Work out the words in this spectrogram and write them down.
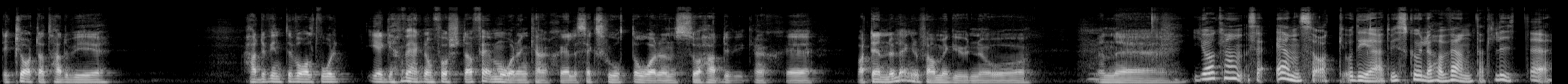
det är klart att hade vi, hade vi inte valt vår egen väg de första fem åren kanske, eller sex, sju, åtta åren, så hade vi kanske varit ännu längre fram med Gud nu. Och, men, eh... Jag kan säga en sak och det är att vi skulle ha väntat lite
